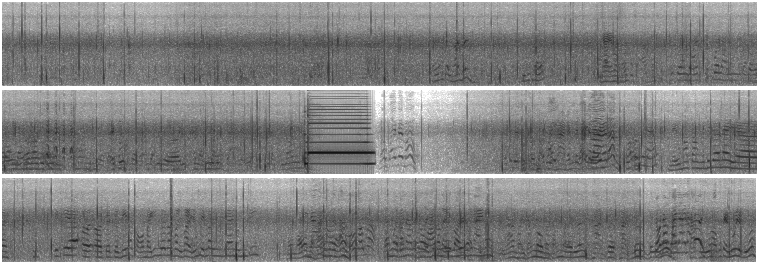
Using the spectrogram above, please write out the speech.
Đây, em trồng hai bên. Đi đi đâu? Ngày mà mỗi cục ăn. Đâu, đâu, đi đâu. Đấy, cứ- Ừ, đi bên cạnh. Đâu, quay về mau. Quay, quay trở lại đó. Nếu mà trong cái video này ờ, cái cái trước trước นี้ nó có mấy cái người nó vậy vậy không biết là là nội dung gì nó mà hai nữa hả? Không mà bắn đâu có mấy cái cái này nó À, mày thắng nồi mà thắng lên phạt về phạt về đâu đâu quay lại đó ơi! họ có thể lui được đúng không?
